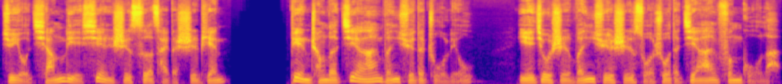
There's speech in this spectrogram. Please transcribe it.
具有强烈现实色彩的诗篇，变成了建安文学的主流，也就是文学史所说的建安风骨了。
